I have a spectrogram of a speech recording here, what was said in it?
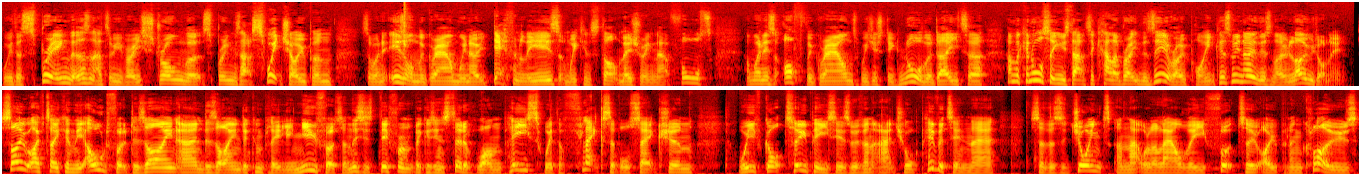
with a spring that doesn't have to be very strong that springs that switch open. So when it is on the ground, we know it definitely is and we can start measuring that force. And when it's off the ground, we just ignore the data. And we can also use that to calibrate the zero point because we know there's no load on it. So I've taken the old foot design and designed a completely new foot. And this is different because instead of one piece with a flexible section, we've got two pieces with an actual pivot in there. So there's a joint and that will allow the foot to open and close.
